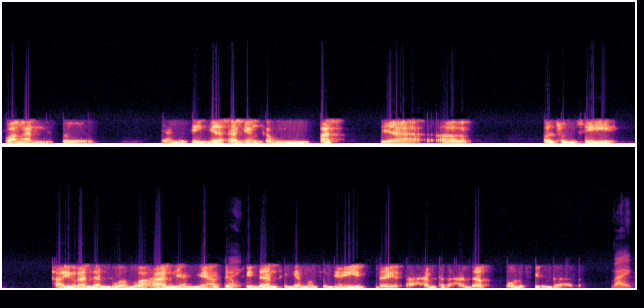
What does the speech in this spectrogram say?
ruangan itu. Yang ketiga, eh, yang keempat ya uh, konsumsi sayuran dan buah-buahan yang antioksidan sehingga mempunyai daya tahan terhadap polusi udara. Baik,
